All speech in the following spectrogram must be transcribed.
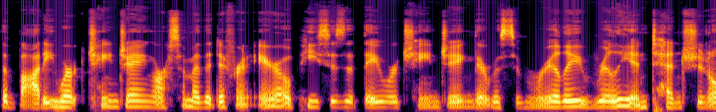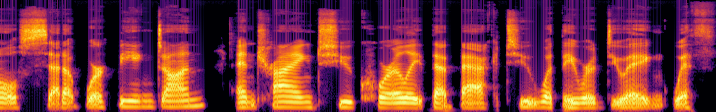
the body work changing or some of the different aero pieces that they were changing. There was some really, really intentional setup work being done and trying to correlate that back to what they were doing with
